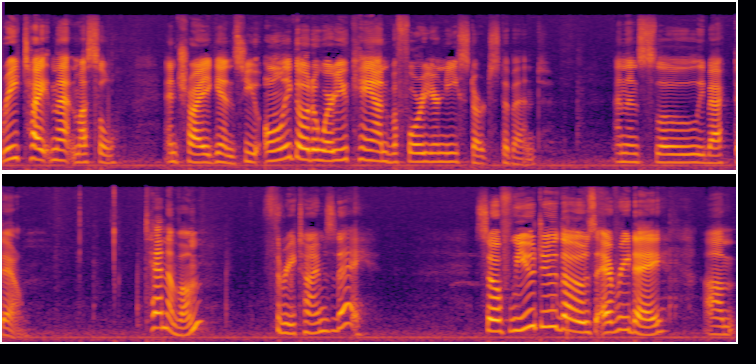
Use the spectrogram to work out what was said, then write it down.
retighten that muscle, and try again. So you only go to where you can before your knee starts to bend, and then slowly back down. 10 of them, three times a day. So if you do those every day, um,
